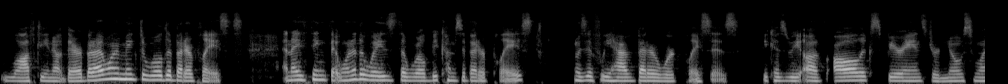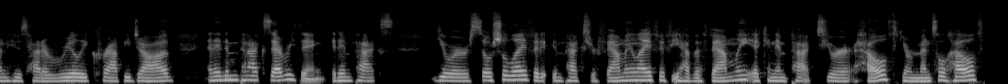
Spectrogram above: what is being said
lofty and out there, but I want to make the world a better place. And I think that one of the ways the world becomes a better place is if we have better workplaces because we have all experienced or know someone who's had a really crappy job and it impacts everything. It impacts your social life, it impacts your family life. If you have a family, it can impact your health, your mental health,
